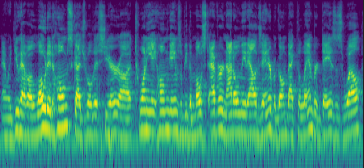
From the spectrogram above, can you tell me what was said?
And we do have a loaded home schedule this year. Uh, 28 home games will be the most ever, not only at Alexander, but going back to Lambert days as well.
